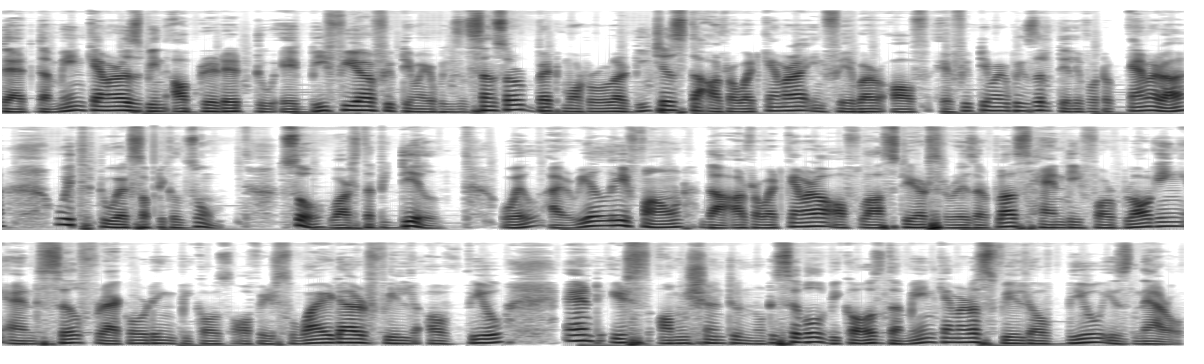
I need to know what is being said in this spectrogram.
that the main camera has been upgraded to a beefier 50 megapixel sensor but Motorola ditches the ultra wide camera in favor of a 50 megapixel telephoto camera with 2x optical zoom. So what's the big deal? Well, I really found the ultra wide camera of last year's Razr Plus handy for vlogging and self-recording because of its wider field of view and its omission to noticeable because the main camera's field of view is narrow.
